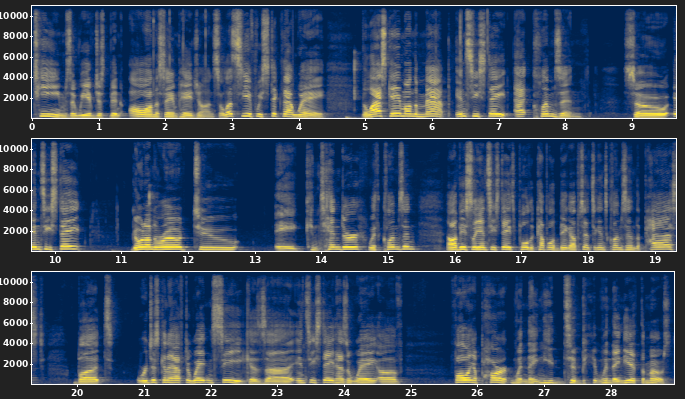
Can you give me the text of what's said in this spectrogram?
teams that we have just been all on the same page on. So let's see if we stick that way. The last game on the map, NC State at Clemson. So NC State going on the road to a contender with Clemson. Obviously, NC State's pulled a couple of big upsets against Clemson in the past, but we're just going to have to wait and see because uh, NC State has a way of falling apart when they need to be when they need it the most.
